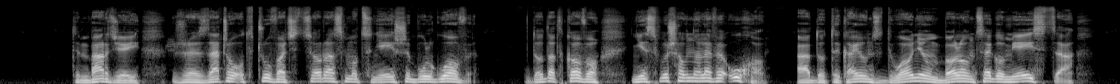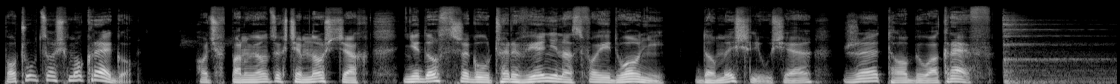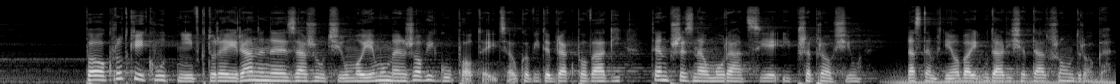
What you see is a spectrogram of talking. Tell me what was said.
Tym bardziej, że zaczął odczuwać coraz mocniejszy ból głowy. Dodatkowo nie słyszał na lewe ucho, a dotykając dłonią bolącego miejsca, poczuł coś mokrego. Choć w panujących ciemnościach nie dostrzegł czerwieni na swojej dłoni, domyślił się, że to była krew. Po krótkiej kłótni, w której ranny zarzucił mojemu mężowi głupotę i całkowity brak powagi, ten przyznał mu rację i przeprosił. Następnie obaj udali się w dalszą drogę.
